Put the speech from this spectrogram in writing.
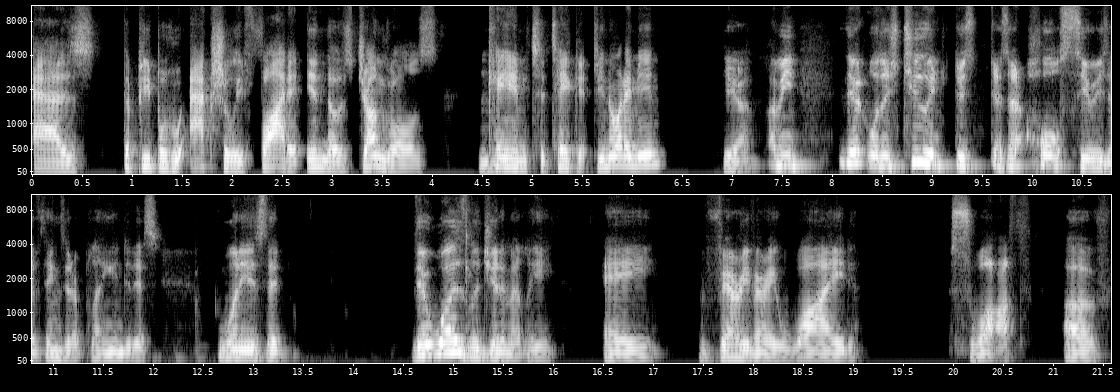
as the people who actually fought it in those jungles mm-hmm. came to take it. Do you know what I mean? Yeah. I mean, there, well, there's two, there's, there's a whole series of things that are playing into this. One is that there was legitimately a very, very wide swath of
